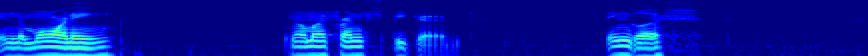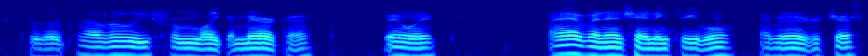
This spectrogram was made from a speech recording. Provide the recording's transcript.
in the morning. And all my friends speak uh, English. So they're probably from like America. But anyway, I have an enchanting table. I have an ender chest.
